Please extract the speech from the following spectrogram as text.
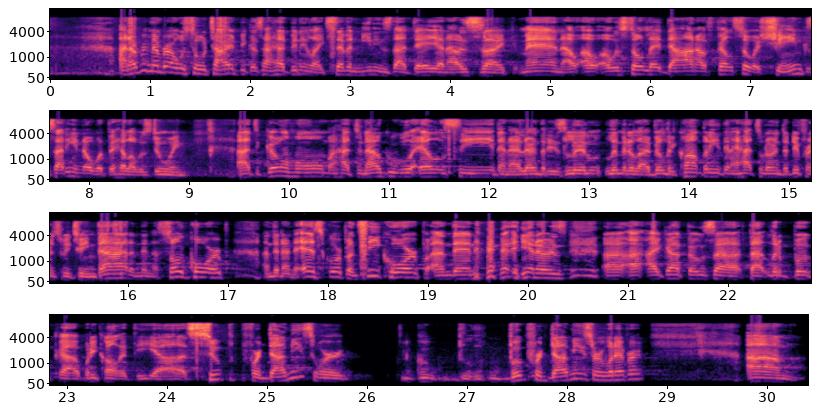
And I remember I was so tired because I had been in like seven meetings that day, and I was like, man, I, I, I was so let down. I felt so ashamed because I didn't know what the hell I was doing. I had to go home. I had to now Google LLC. Then I learned that it's little limited liability company. Then I had to learn the difference between that and then a sole corp, and then an S corp and C corp, and then you know was, uh, I, I, got those uh, that little book. Uh, what do you call it? The uh, Soup for Dummies or book for dummies or whatever. Um,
